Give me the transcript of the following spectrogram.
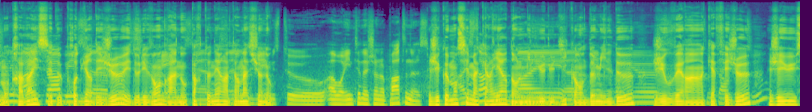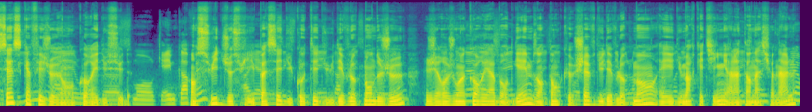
Mon travail, c'est de produire des jeux et de les vendre à nos partenaires internationaux. J'ai commencé ma carrière dans le milieu ludique en 2002, j'ai ouvert un café-jeu, j'ai eu 16 cafés-jeux en Corée du Sud. Ensuite, je suis passé du côté du développement de jeux, j'ai rejoint Korea Board Games en tant que chef du développement et du marketing à l'international.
